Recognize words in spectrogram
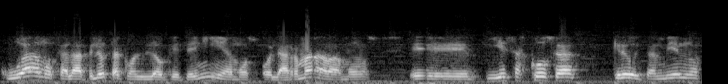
jugábamos a la pelota con lo que teníamos o la armábamos eh, y esas cosas creo que también nos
